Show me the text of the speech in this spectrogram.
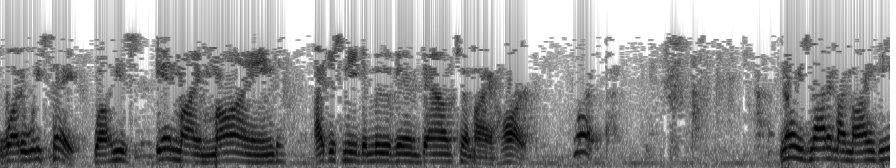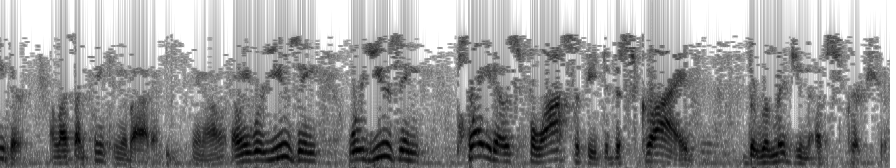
What do we say? Well, he's in my mind. I just need to move him down to my heart. What? No, he's not in my mind either, unless I'm thinking about him. You know, I mean, we're using we're using Plato's philosophy to describe the religion of Scripture,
